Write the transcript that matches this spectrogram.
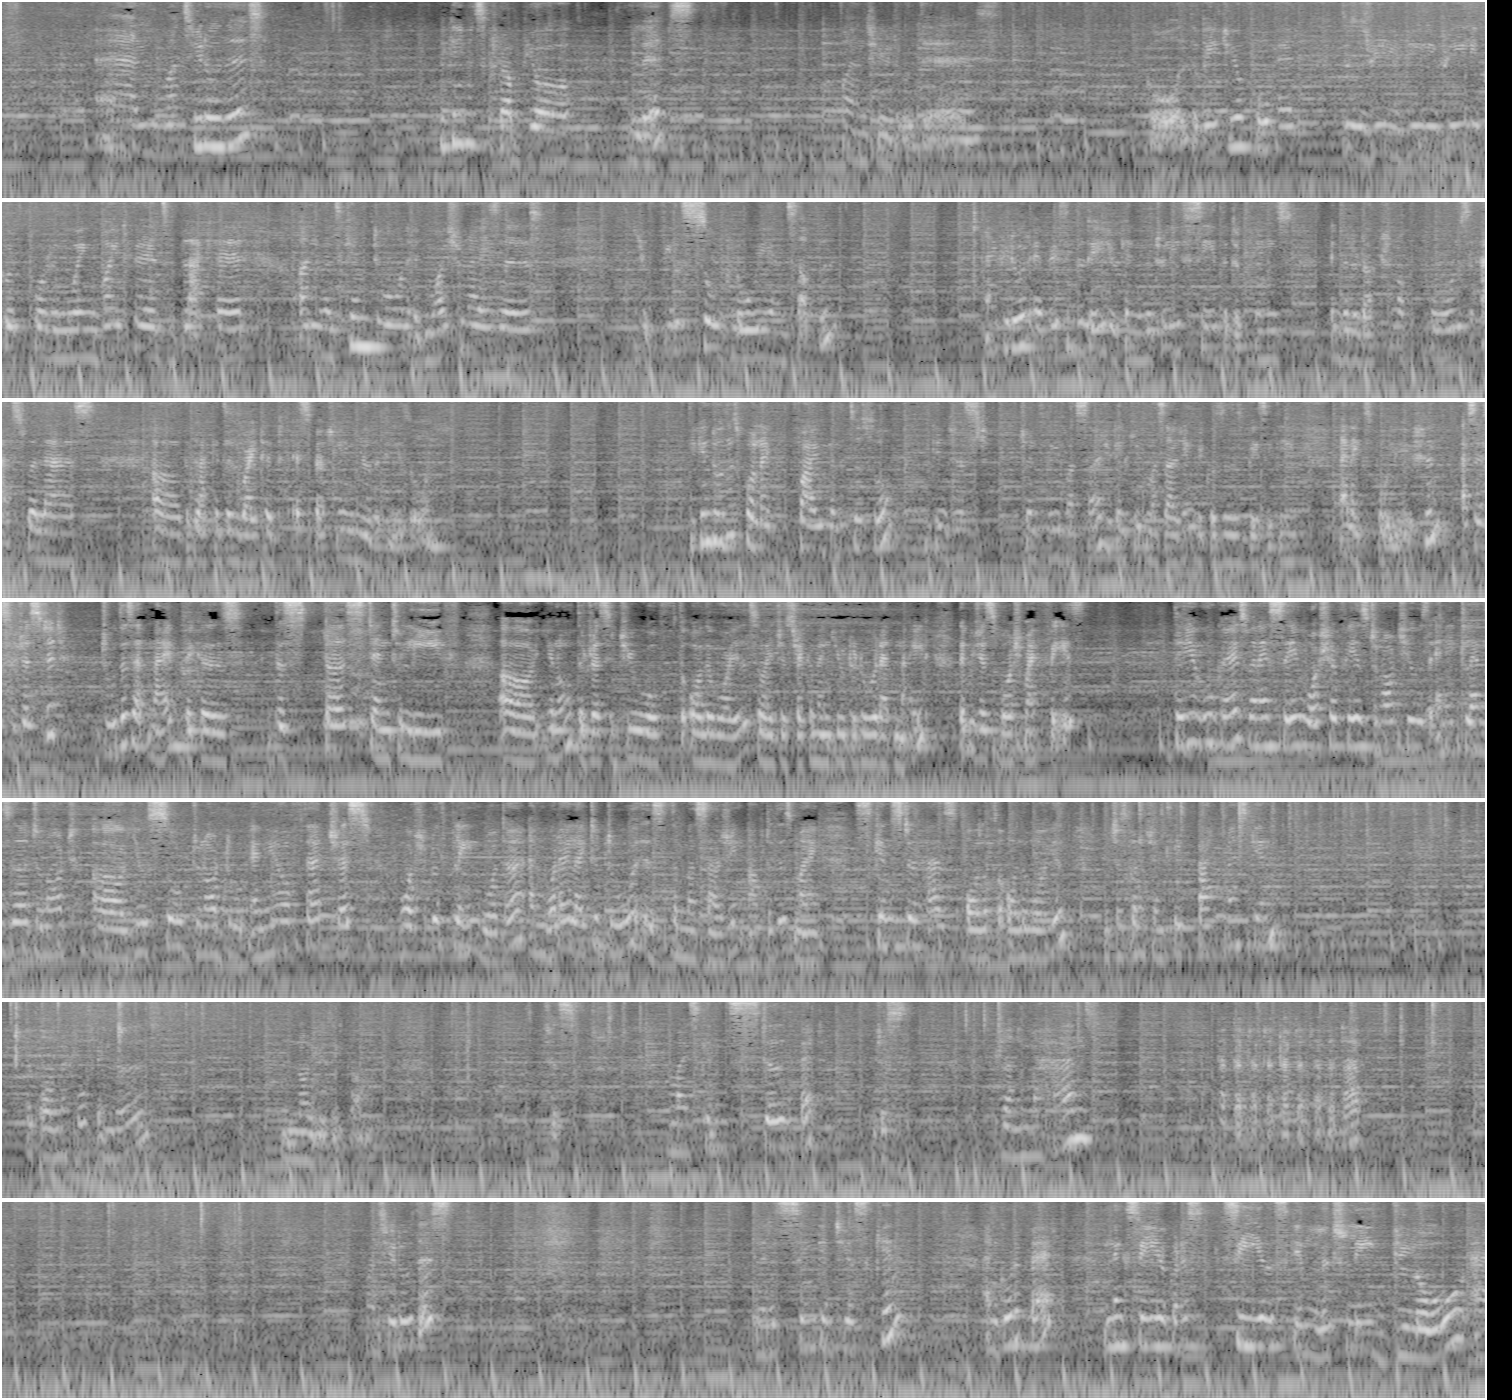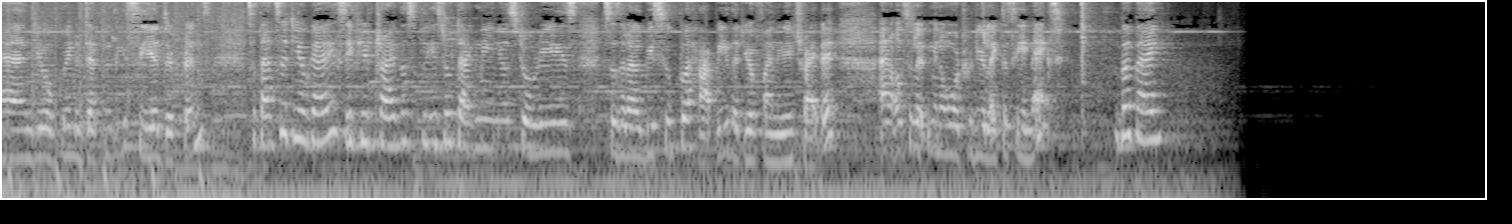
And once you do this you can even scrub your lips. Once you do this go all the way to your forehead. This is really really really good for removing whiteheads blackhead uneven skin tone. It moisturizes. You feel so glowy and supple and if you do it every single day you can literally see the difference in the reduction of pores as well as uh, the blackheads and whitehead especially near the T-zone. You can do this for like 5 minutes or so. You can just gently massage. You can keep massaging because this is basically an exfoliation. As I suggested, do this at night because this does tend to leave uh, you know the residue of the olive oil. So I just recommend you to do it at night. Let me just wash my face. There you go guys. When I say wash your face do not use any cleanser. Do not uh, use soap. Do not do any of that. Just wash it with plain water. And what I like to do is the massaging after this. My skin still has all of the olive oil. I'm just gonna gently pat my skin with all my four fingers. Not using gum just my skin is still wet just running my hands. Tap, tap, tap, tap, tap, tap, tap, tap, tap. Once you do this, let it sink into your skin and go to bed next day you're going to see your skin literally glow and you're going to definitely see a difference. So that's it you guys. If you try this please do tag me in your stories so that I'll be super happy that you finally tried it. And also let me know what would you like to see next. Bye bye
